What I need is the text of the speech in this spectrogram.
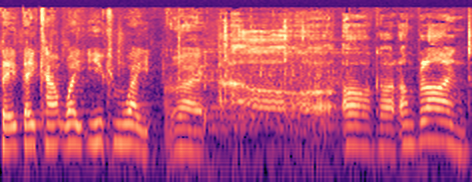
they, they can't wait. You can wait. right. Oh, oh God, I'm blind.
